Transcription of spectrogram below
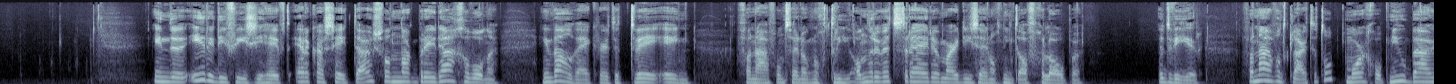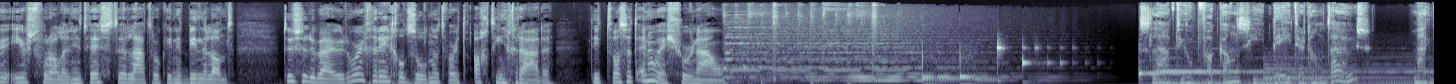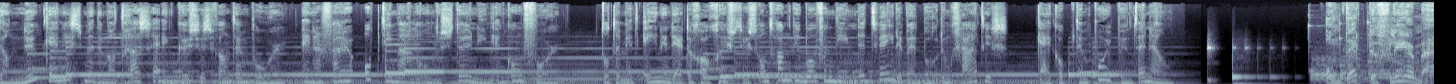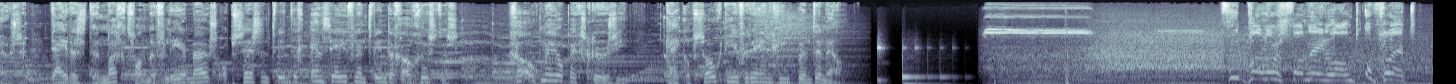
In de eredivisie heeft RKC thuis van NAC Breda gewonnen. In Waalwijk werd het 2-1. Vanavond zijn ook nog drie andere wedstrijden, maar die zijn nog niet afgelopen. Het weer. Vanavond klaart het op, morgen opnieuw buien, eerst vooral in het westen, later ook in het binnenland. Tussen de buien door geregeld zon, het wordt 18 graden. Dit was het NOS Journaal. Slaapt u op vakantie beter dan thuis? Maak dan nu kennis met de matrassen en kussens van Tempoor... en ervaar optimale ondersteuning en comfort. Tot en met 31 augustus ontvangt u bovendien de tweede bedbodem gratis. Kijk op tempoor.nl. Ontdek de vleermuizen tijdens de Nacht van de Vleermuis op 26 en 27 augustus. Ga ook mee op excursie. Kijk op zoogdiervereniging.nl. Voetballers van Nederland, opgelet.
